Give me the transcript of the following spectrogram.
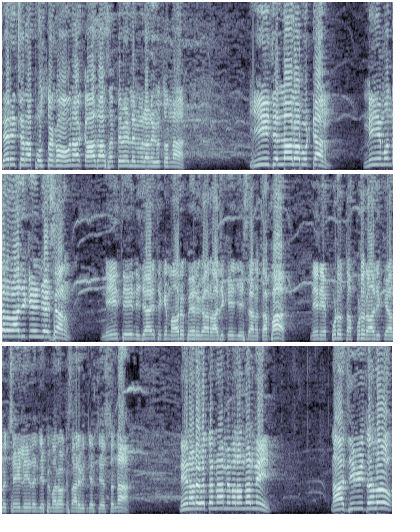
తెరిచిన పుస్తకం అవునా కాదా సత్యవేళ్ళు మిమ్మల్ని అడుగుతున్నా. ఈ జిల్లాలో పుట్టాను. మీ ముందర రాజకీయం చేశాను. నీతి నిజాయితీకి మారు పేరుగా రాజకీయం చేశాను తప్ప నేను ఎప్పుడు తప్పుడు రాజకీయాలు చేయలేదని చెప్పి మరొకసారి విజ్ఞప్తి చేస్తున్నా. నేను అడుగుతున్నా మిమ్మల్ని అందరినీ నా జీవితంలో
